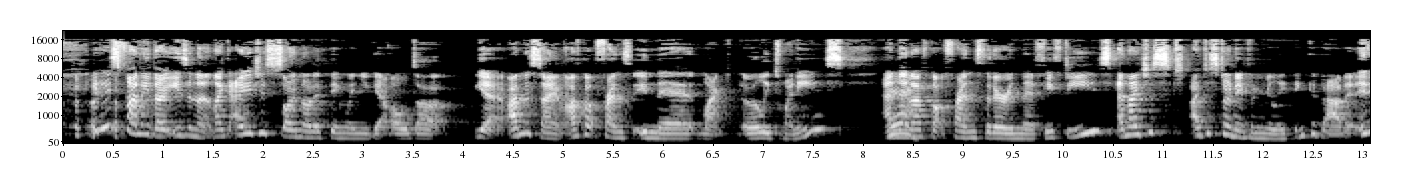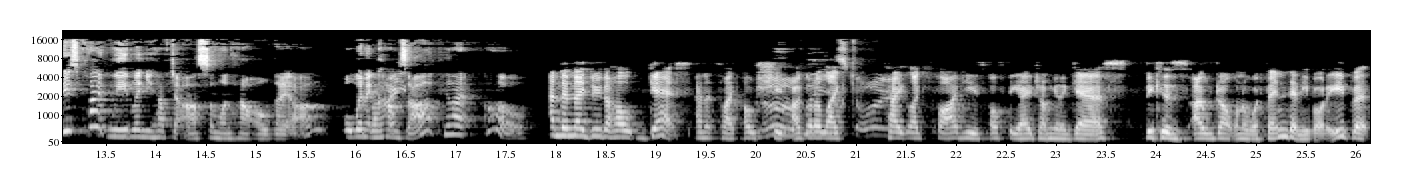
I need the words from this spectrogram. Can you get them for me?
it is funny though, isn't it? Like age is so not a thing when you get older. Yeah, I'm the same. I've got friends in their like early twenties, and then I've got friends that are in their fifties, and I just, I just don't even really think about it. It is quite weird when you have to ask someone how old they are, or when it Right. comes up, you're like, oh, And then they do the whole guess, and it's like, oh shit, I gotta like don't. take like five years off the age I'm gonna guess because I don't want to offend anybody. But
